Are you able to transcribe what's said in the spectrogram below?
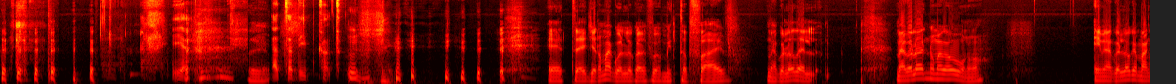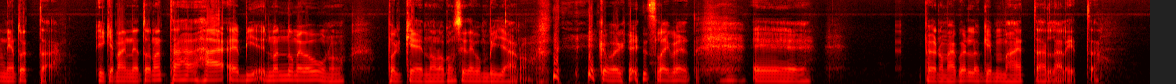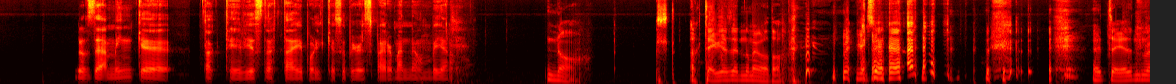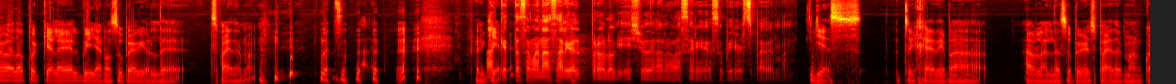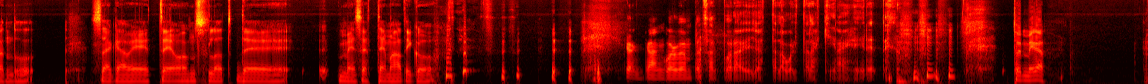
yeah. That's a deep cut. este, yo no me acuerdo cuál fue mi top 5. Me acuerdo del. Me acuerdo del número 1. Y me acuerdo que Magneto está. Y que Magneto no está eh, no es número 1 porque no lo considero un villano. Como que es like eh, pero no me acuerdo quién más está en la lista. Does that mean que Octavius no está ahí porque Superior Spider-Man no es un villano? No. Octavius es el número 2. Octavius es el número 2 porque él es el villano superior de Spider-Man. Ah, esta semana salió el prologue issue de la nueva serie de Superior Spider-Man. Yes. Estoy ready para hablar de Superior Spider-Man cuando se acabe este onslaught de meses temáticos. Gangwar va a empezar por ahí, ya está la vuelta a la esquina, I hate it. pues mira,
